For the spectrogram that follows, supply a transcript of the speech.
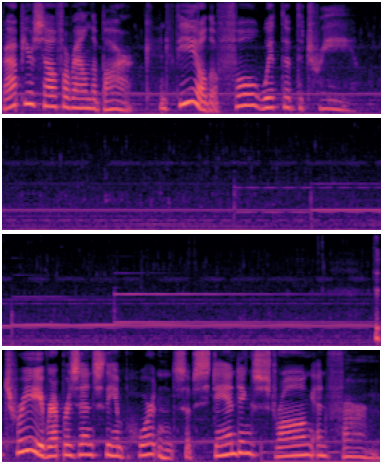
Wrap yourself around the bark and feel the full width of the tree. The tree represents the importance of standing strong and firm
